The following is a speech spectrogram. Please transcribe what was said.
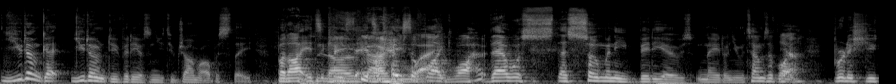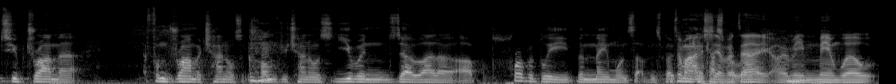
you don't get you don't do videos on YouTube drama, obviously, but I, it's a No case it's a fucking case of like Why? there was there's so many videos made on you in terms of like Yeah. British YouTube drama from drama channels Mm-hmm. channels. You and Zoella are probably the main ones that have been spoken Talking about and this the other Casper day. I mean, me and Will.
